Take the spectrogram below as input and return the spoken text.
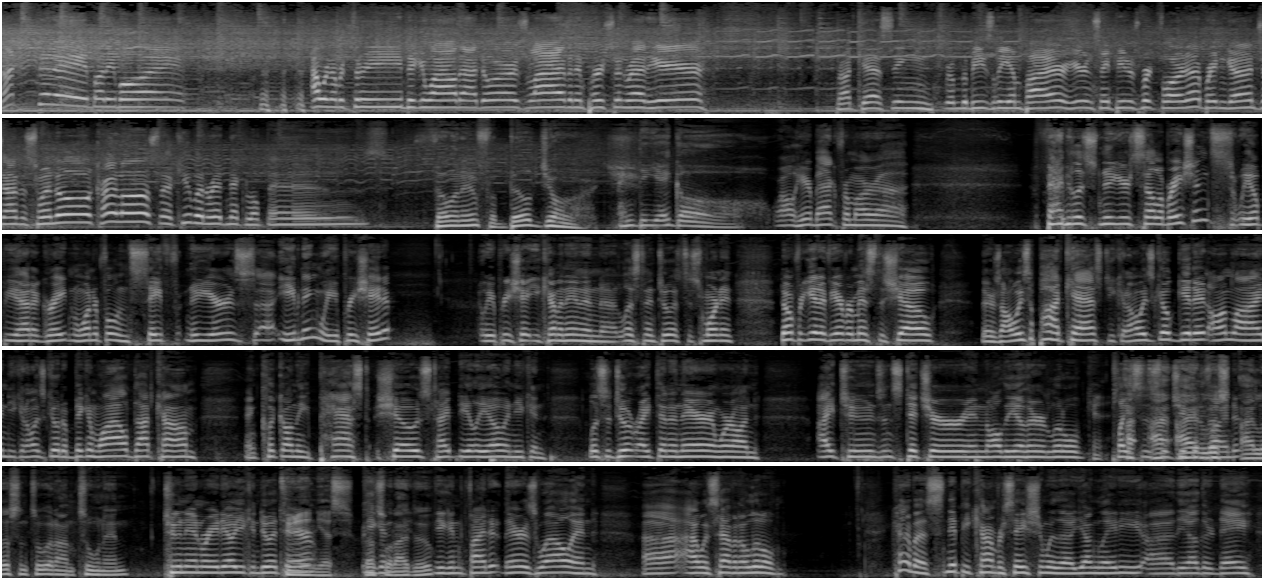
Not today, buddy boy. Hour number three, Big and Wild Outdoors, live and in person right here. Broadcasting from the Beasley Empire here in St. Petersburg, Florida. Braden Gunn, Jonathan Swindle, Carlos, the Cuban Redneck Lopez, Filling in for Bill George. and Diego. We're all here back from our uh, fabulous New Year's celebrations. We hope you had a great and wonderful and safe New Year's uh, evening. We appreciate it. We appreciate you coming in and uh, listening to us this morning. Don't forget, if you ever missed the show, there's always a podcast. You can always go get it online. You can always go to bigandwild.com and click on the past shows type dealio, and you can listen to it right then and there. And we're on iTunes and Stitcher and all the other little places I, that you I, can listen, find it. I listen to it on TuneIn. TuneIn Radio, you can do it Tune there. in, yes. You That's can- what I do. You can find it there as well. And uh, I was having a little kind of a snippy conversation with a young lady uh, the other day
